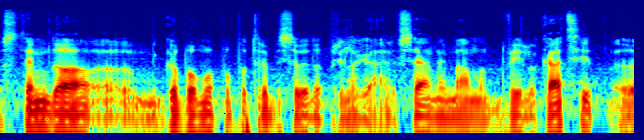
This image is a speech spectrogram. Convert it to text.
s tem, da eh, ga bomo po potrebi seveda prilagajali. Vseeno imamo dve lokaciji, eh,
